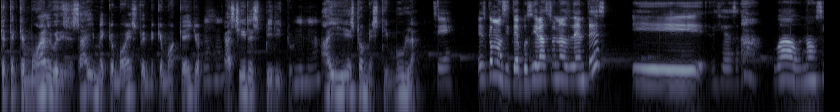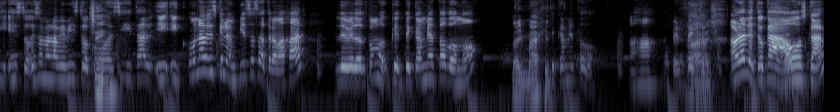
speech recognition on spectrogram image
que te quemó algo y dices, ay, me quemó esto y me quemó aquello. ujú, Así el espíritu. ujú. Ay, esto me estimula. Sí. Es como si te pusieras unos lentes y dijeras, wow, no, sí, esto, eso no lo había visto, como Sí. sí y tal. Y, una vez que lo empiezas a trabajar, de verdad como que te cambia todo, ¿no? La imagen. Te cambia todo. Ajá, perfecto. Ay, Ahora le toca a Oscar,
